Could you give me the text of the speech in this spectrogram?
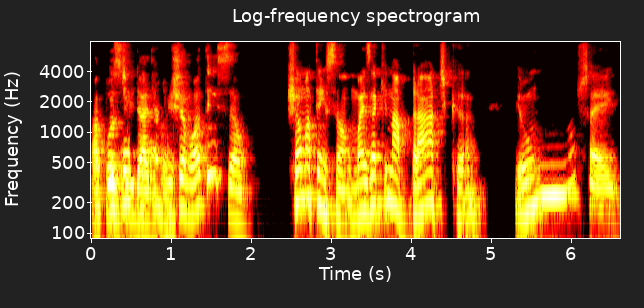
a positividade. Me chamou a atenção. Chama atenção, mas aqui na prática, eu não sei.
